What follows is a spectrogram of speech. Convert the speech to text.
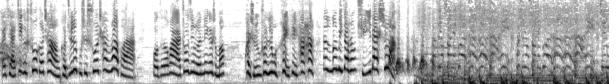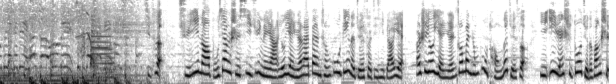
而且啊，这个说和唱可绝对不是说唱 rap 啊，否则的话，周杰伦那个什么快使用双截棍，嘿嘿哈哈，那都能被叫成曲艺大师了。曲艺呢，不像是戏剧那样由演员来扮成固定的角色进行表演，而是由演员装扮成不同的角色，以一人饰多角的方式，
